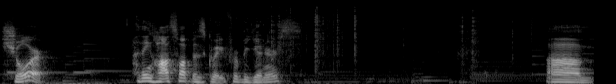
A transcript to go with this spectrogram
Sure. I think hot swap is great for beginners. Um,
